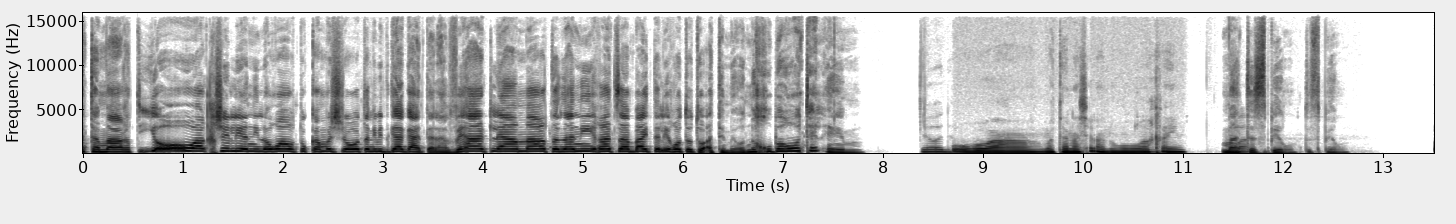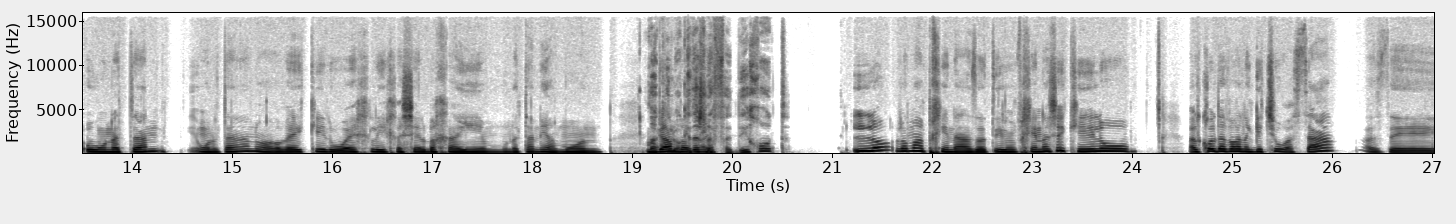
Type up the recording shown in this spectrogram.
את אמרת, יואו, אח שלי, אני לא רואה אותו כמה שעות, אני מתגעגעת אליו. ואת, לאה, אמרת, אני רצה הביתה לראות אותו. אתן מאוד מחוברות אליהם. מאוד. הוא המתנה שלנו, הוא החיים. מה. תסבירו, תסבירו. הוא נתן, הוא נתן לנו הרבה, כאילו, איך להיכשל בחיים, הוא נתן לי המון. מה, גם כאילו, הקטע. של הפדיחות? לא, לא מהבחינה הזאת, מבחינה שכאילו, על כל דבר נגיד שהוא עשה, אז אה,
